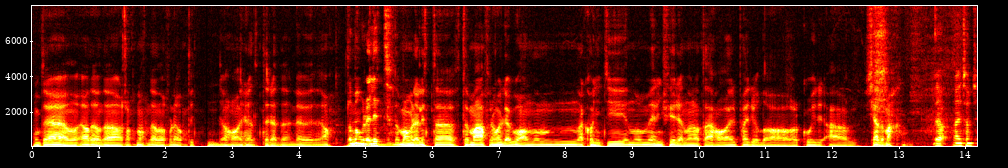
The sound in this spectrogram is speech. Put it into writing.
Det er jo ja, det, er det jeg har sagt nå. Det er jo fordi at det- har helt redd det, ja. Det mangler litt. Det mangler litt til, til meg for å holde gående. Jeg kan ikke gi noe mer enn fire når at jeg har perioder hvor jeg kjeder meg. Ja, ikke sant.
